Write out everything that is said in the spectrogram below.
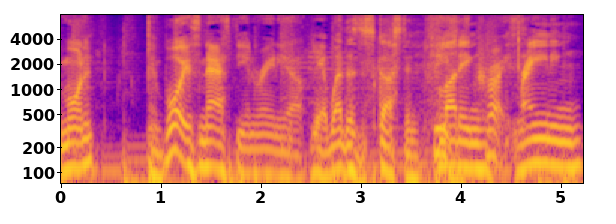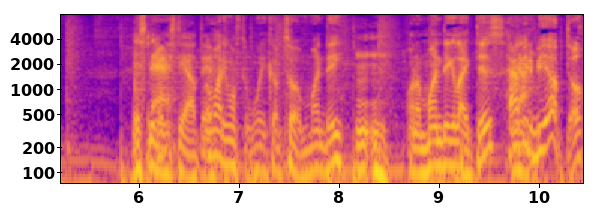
morning. And boy, it's nasty and rainy out. Yeah, weather's disgusting. Flooding, Christ. raining. It's nasty out there. Nobody wants to wake up to a Monday on a Monday like this. Happy Nah. to be up though.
